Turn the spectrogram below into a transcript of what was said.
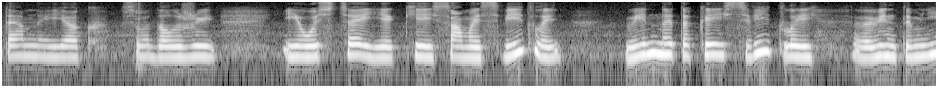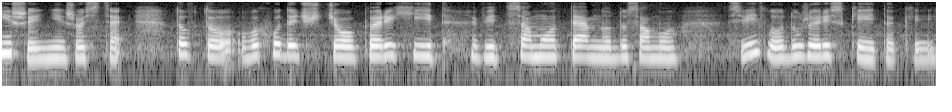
темний, як свидолжи. І ось цей, який самий світлий, він не такий світлий, він темніший, ніж ось цей. Тобто виходить, що перехід від самого темного до самого світлого дуже різкий такий.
